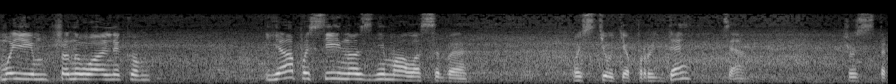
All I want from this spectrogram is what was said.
моїм шанувальником. Я постійно знімала себе. Ось тютя пройде, ця, щось так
